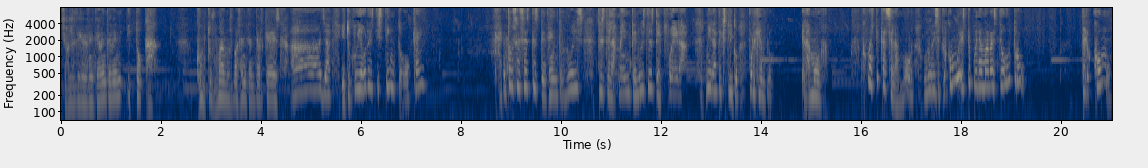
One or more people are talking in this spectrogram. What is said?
Yo le dije definitivamente ven y toca. Con tus manos vas a entender qué es. Ah, ya. Y tu y ahora es distinto, ¿ok? Entonces es desde dentro, no es desde la mente, no es desde fuera. Mira, te explico. Por ejemplo, el amor. ¿Cómo explicas el amor? Uno dice, pero ¿cómo este puede amar a este otro? ¿Pero cómo?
